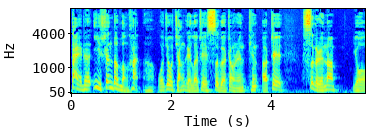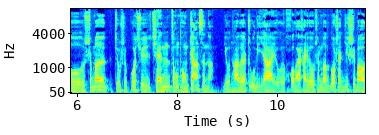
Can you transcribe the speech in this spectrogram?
带着一身的冷汗啊，我就讲给了这四个证人听啊，这四个人呢。有什么？就是过去前总统 Johnson 呢，有他的助理啊，有后来还有什么《洛杉矶时报》，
